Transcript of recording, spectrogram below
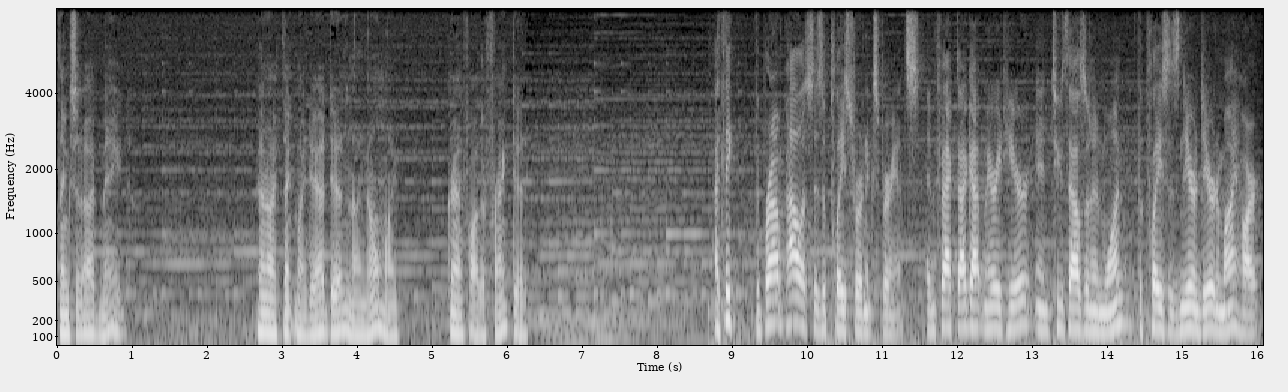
things that I've made. And I think my dad did, and I know my grandfather Frank did. I think the Brown Palace is a place for an experience. In fact, I got married here in 2001. The place is near and dear to my heart.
